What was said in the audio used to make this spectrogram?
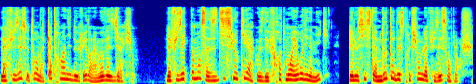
la fusée se tourne à 90 degrés dans la mauvaise direction. La fusée commence à se disloquer à cause des frottements aérodynamiques, et le système d'autodestruction de la fusée s'enclenche.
